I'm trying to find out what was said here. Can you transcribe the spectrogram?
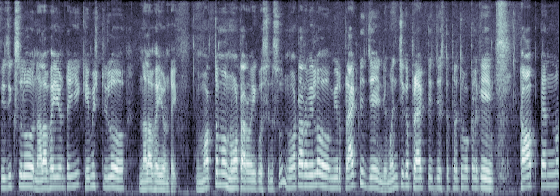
ఫిజిక్స్లో నలభై ఉంటాయి. కెమిస్ట్రీలో నలభై ఉంటాయి. మొత్తము నూట అరవై క్వశ్చన్స్ నూట అరవైలో మీరు ప్రాక్టీస్ చేయండి. మంచిగా ప్రాక్టీస్ చేస్తే ప్రతి ఒక్కరికి టాప్ టెన్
